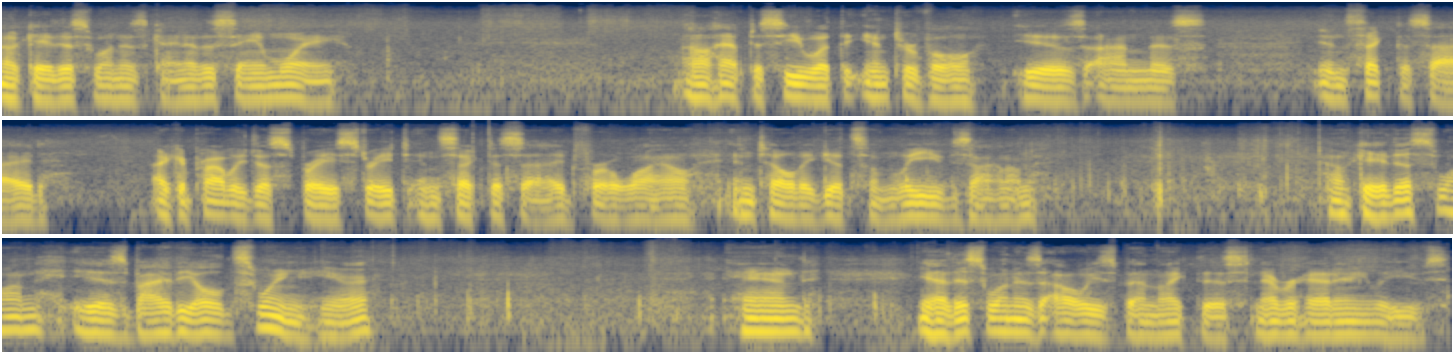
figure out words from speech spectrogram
Okay, this one is kind of the same way. I'll have to see what the interval is on this insecticide. I could probably just spray straight insecticide for a while until they get some leaves on them. Okay, this one is by the old swing here. And yeah, this one has always been like this, never had any leaves.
